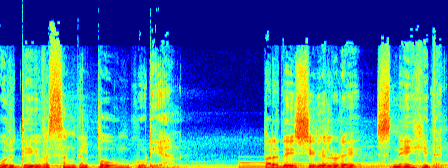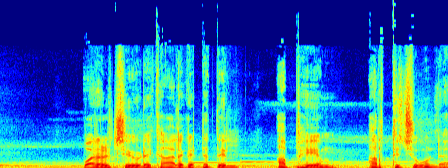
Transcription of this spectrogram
ഒരു ദൈവസങ്കല്പവും കൂടിയാണ്. പരദേശികളുടെ സ്നേഹിതൻ വരൾച്ചയുടെ കാലഘട്ടത്തിൽ അഭയം അർത്ഥിച്ചുകൊണ്ട്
